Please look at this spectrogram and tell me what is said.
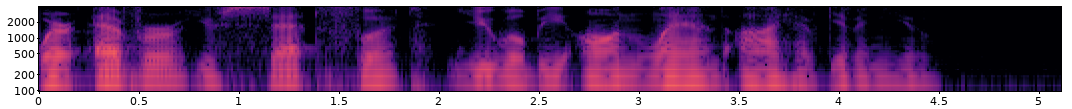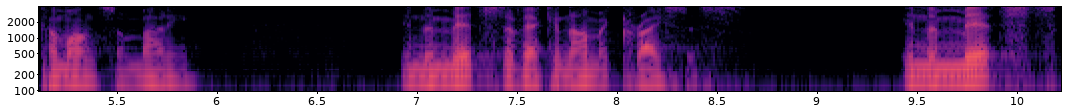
Wherever you set foot, you will be on land I have given you. Come on, somebody in the midst of economic crisis, in the midst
